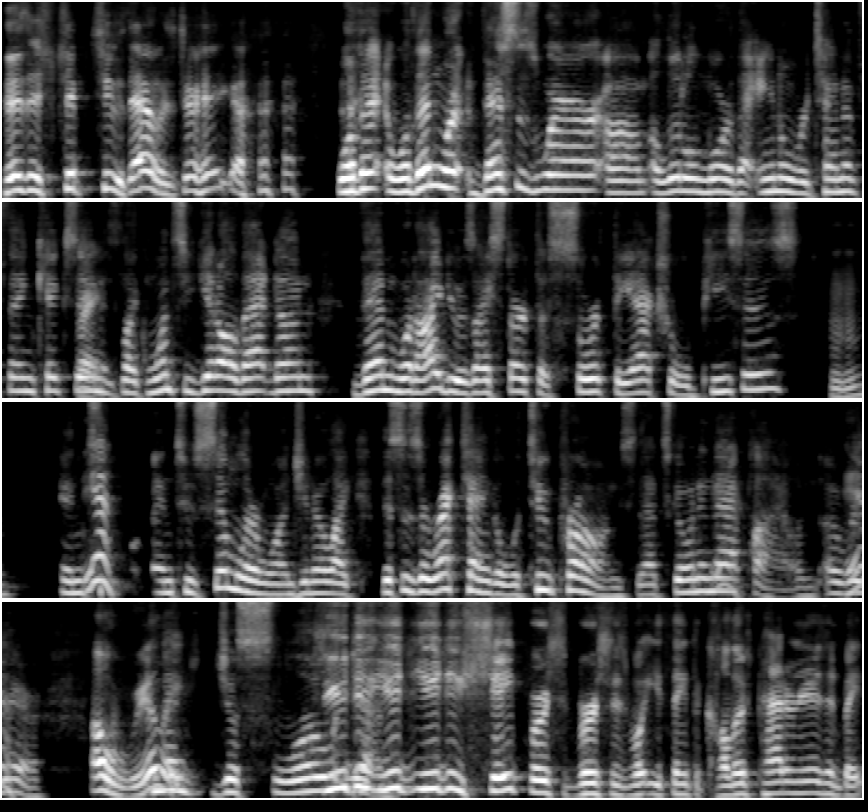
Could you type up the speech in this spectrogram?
there's his chipped tooth. That was. Here you go. well then well then what this is where um, a little more the anal retentive thing kicks in. Right. It's like once you get all that done, then what I do is I start to sort the actual pieces Mhm. into Yeah. into similar ones. You know, like this is a rectangle with two prongs. That's going in Yeah. that pile and over Yeah. there. Oh, really? just So slowly. you do yeah. you you do shape versus versus what you think the colors pattern is, and ba-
